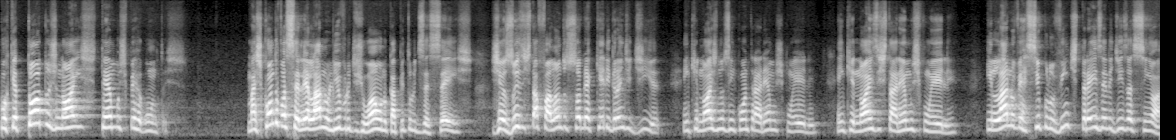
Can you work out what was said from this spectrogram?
Porque todos nós temos perguntas. Mas quando você lê lá no livro de João, no capítulo 16, Jesus está falando sobre aquele grande dia em que nós nos encontraremos com Ele, em que nós estaremos com Ele. E lá no versículo 23 ele diz assim: ó,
